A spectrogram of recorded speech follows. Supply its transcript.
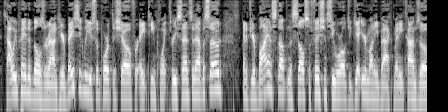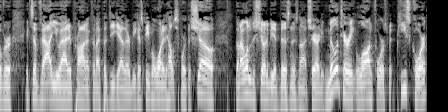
It's how we pay the bills around here. Basically, you support the show for 18.3 cents an episode. And if you're buying stuff in the self-sufficiency world, you get your money back many times over. It's a value added product that I put together because people wanted to help support the show, but I wanted the show to be a business, not charity. Military, law enforcement, Peace Corps,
